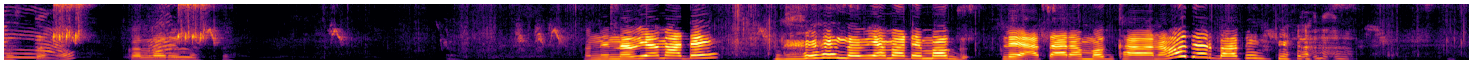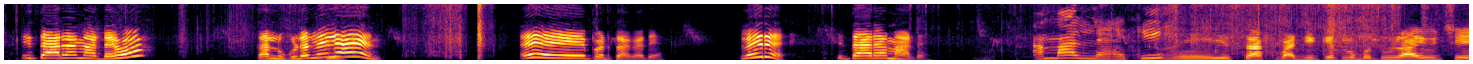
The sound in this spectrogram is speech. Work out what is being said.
મસ્ત હો. કલરે મસ્ત. અને નવ્યા માટે? નવ્યા માટે મગ. લે આ તારા મગ ખાવાના હો તાર બાપી એ તારા માટે હો. તાર લુગડા લઈ લે ને એ પડતા કર્યા. લઈ રે એ તારા માટે. શાકભાજી કેટલું બધું લાવ્યું છે?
